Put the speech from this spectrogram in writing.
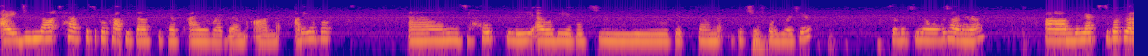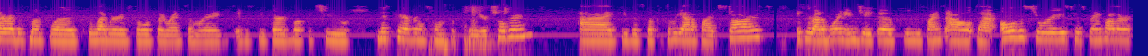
I do not have physical copies of because I read them on audiobooks and hopefully I will be able to get some pictures for you right here so that you know what we're talking about. Um, the next book that I read this month was The Library of Souls by Ransom Riggs. It is the third book to Miss Peregrine's Home for Peculiar Children. I gave this book 3 out of 5 stars. It's about a boy named Jacob who finds out that all the stories his grandfather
